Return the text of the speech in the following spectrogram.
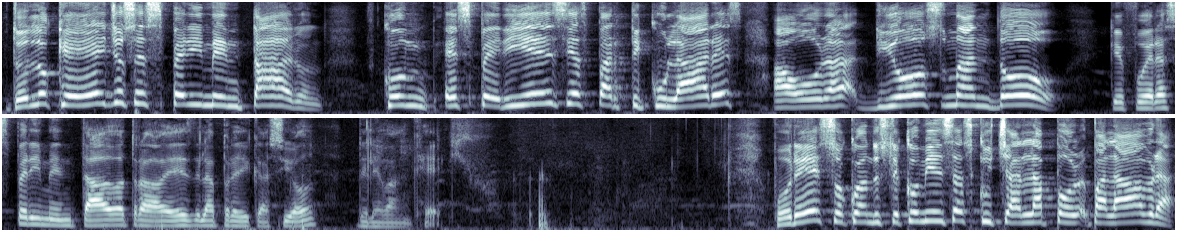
Entonces lo que ellos experimentaron con experiencias particulares, ahora Dios mandó que fuera experimentado a través de la predicación del Evangelio. Por eso cuando usted comienza a escuchar la palabra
